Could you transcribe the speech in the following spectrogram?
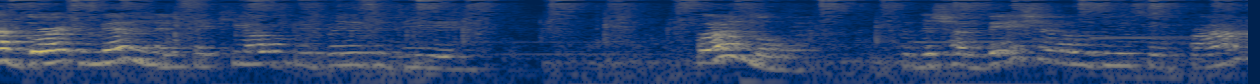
Aspirador aqui mesmo, gente. Esse aqui é o freezer de pano. Vou deixar bem cheirosinho o sofá.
